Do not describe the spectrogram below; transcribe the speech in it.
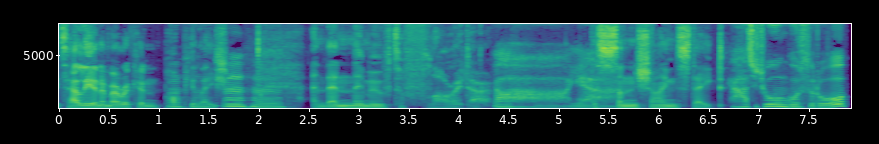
Italian American Mm-hmm. population. And then they moved to Florida, 아, yeah. the Sunshine State. 아주 좋은 곳으로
